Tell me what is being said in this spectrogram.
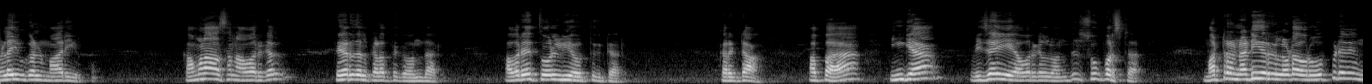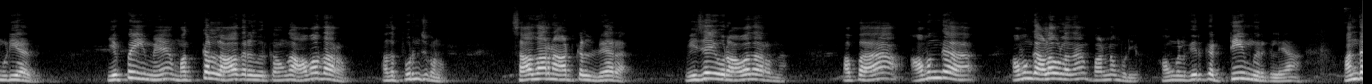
விளைவுகள் மாறி இருக்கும். கமலஹாசன் அவர்கள் தேர்தல் களத்துக்கு வந்தார். அவரே தோல்வியை ஒத்துக்கிட்டார். கரெக்டாக அப்போ இங்கே விஜய் அவர்கள் வந்து சூப்பர் ஸ்டார். மற்ற நடிகர்களோட அவர் ஒப்பிடவே முடியாது. எப்பயுமே மக்கள் ஆதரவு இருக்கவங்க அவதாரம். அதை புரிஞ்சுக்கணும். சாதாரண ஆட்கள் வேறு. விஜய் ஒரு அவதாரம் தான். அப்போ அவங்க அவங்க அளவில் தான் பண்ண முடியும். அவங்களுக்கு இருக்க டீம் இருக்கு இல்லையா? அந்த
